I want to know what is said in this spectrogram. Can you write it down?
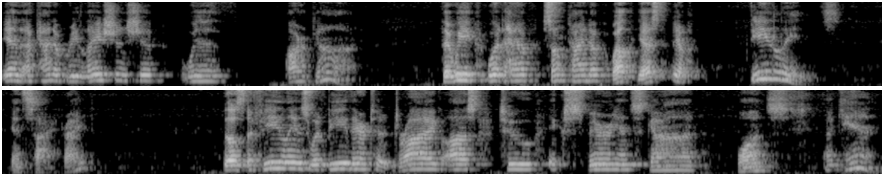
in a kind of relationship with our God. That we would have some kind of, well, yes, you know, feelings inside, right? Those feelings would be there to drive us to experience God once again.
